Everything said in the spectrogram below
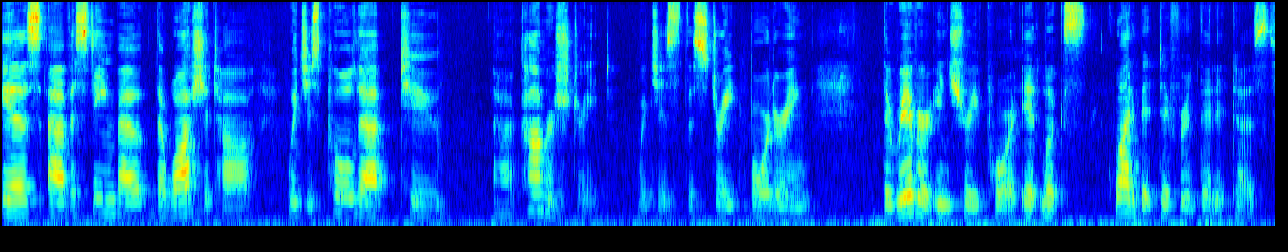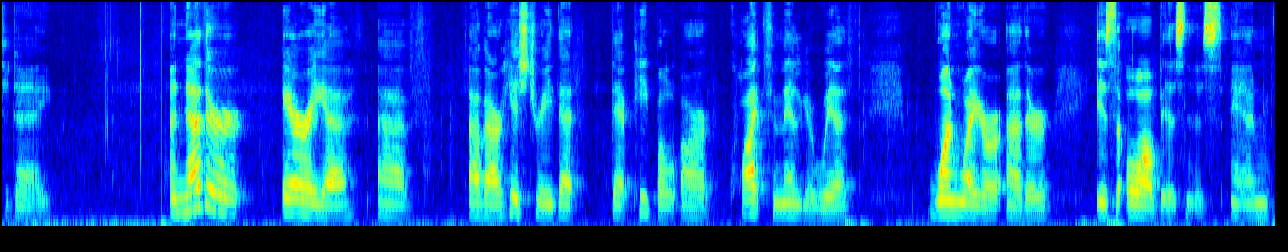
is of a steamboat, the Washita, which is pulled up to uh, Commerce Street, which is the street bordering the river in Shreveport. It looks quite a bit different than it does today. Another area of, of our history that, that people are quite familiar with, one way or other, is the oil business. And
